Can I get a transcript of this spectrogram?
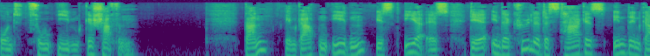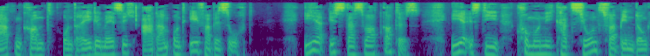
und zu ihm geschaffen. Dann im Garten Eden ist er es, der in der Kühle des Tages in den Garten kommt und regelmäßig Adam und Eva besucht. Er ist das Wort Gottes. Er ist die Kommunikationsverbindung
